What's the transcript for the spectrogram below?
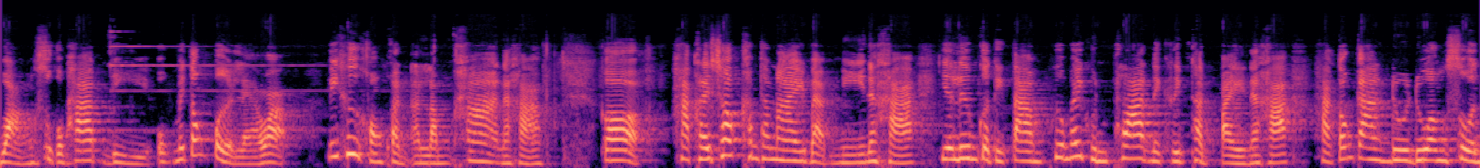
หวังสุขภาพดี อกไม่ต้องเปิดแล้วอะ่ะ นี่คือของขวัญอันล้ำค่านะคะ ก็หากใครชอบคำทำนายแบบนี้นะคะ อย่าลืมกดติดตามเพื่อไม่ให้คุณพลาดในคลิปถัดไปนะคะ หากต้องการดูดวงส่วน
